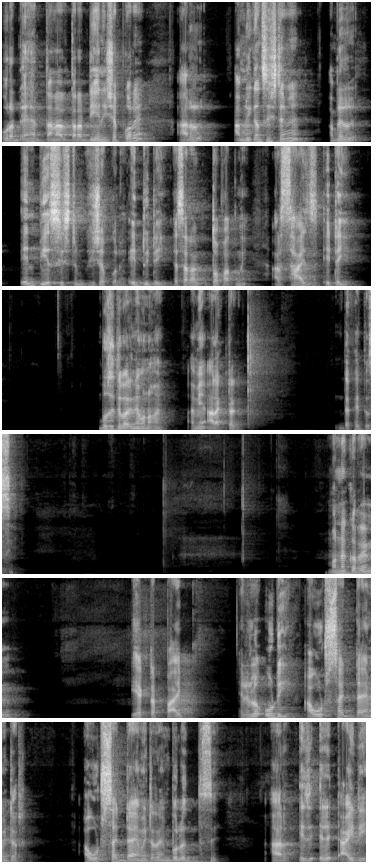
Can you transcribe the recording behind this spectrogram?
ওরা হ্যাঁ, তারা তারা ডিএন হিসাব করে। আর আমেরিকান সিস্টেমে আপনার এনপিএস সিস্টেম হিসাব করে, এই দুইটাই। এছাড়া তফাৎ নেই। আর সাইজ এটাই। বুঝতে পারি না মনে হয়। আমি আর একটা দেখাইতেছি। মনে করেন একটা পাইপ এটা হলো ওডি আউটসাইড ডায়ামিটার আউটসাইড ডায়ামিটার আমি বলে দিতেছি। আর এই যে আইডি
